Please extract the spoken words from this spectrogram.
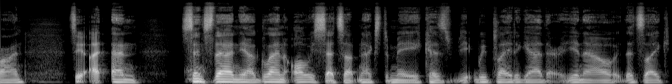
fine. See, I, and since then, yeah, Glenn always sets up next to me because we play together. You know, it's like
